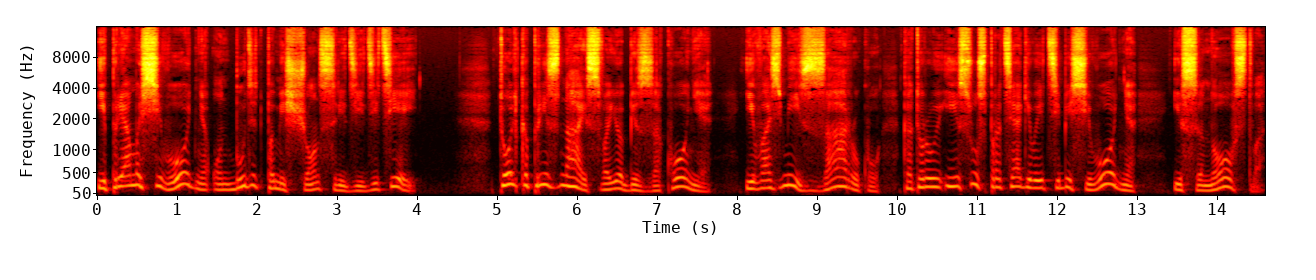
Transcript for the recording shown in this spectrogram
и прямо сегодня он будет помещен среди детей. Только признай свое беззаконие и возьмись за руку, которую Иисус протягивает тебе сегодня, и сыновство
